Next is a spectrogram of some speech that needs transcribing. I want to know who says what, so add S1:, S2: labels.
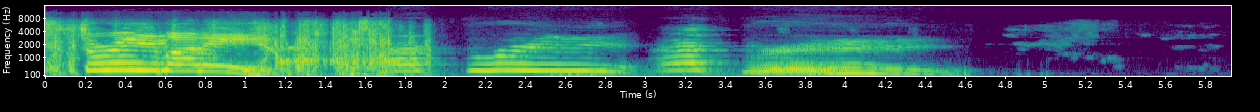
S1: Three, Bunny.
S2: Act three. Act three.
